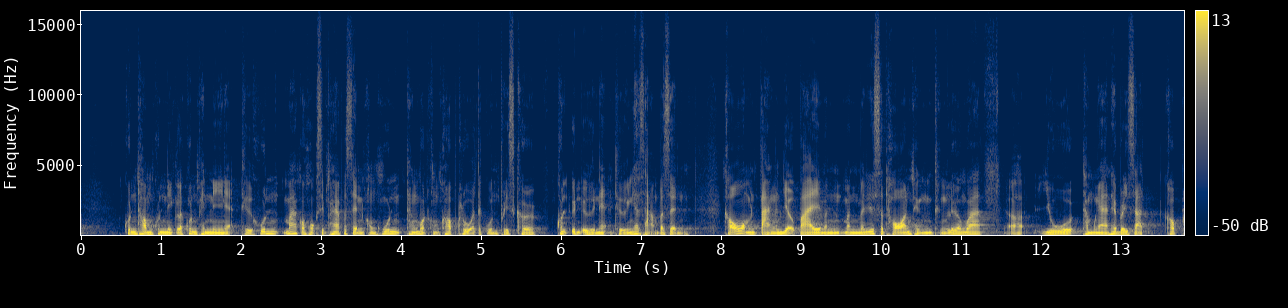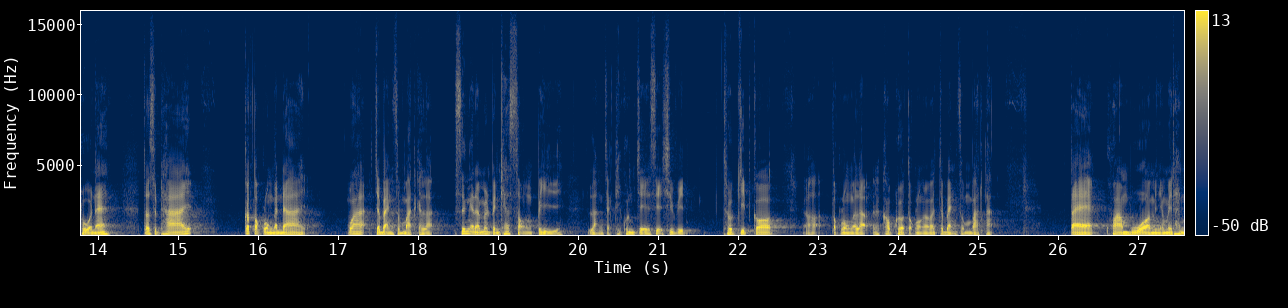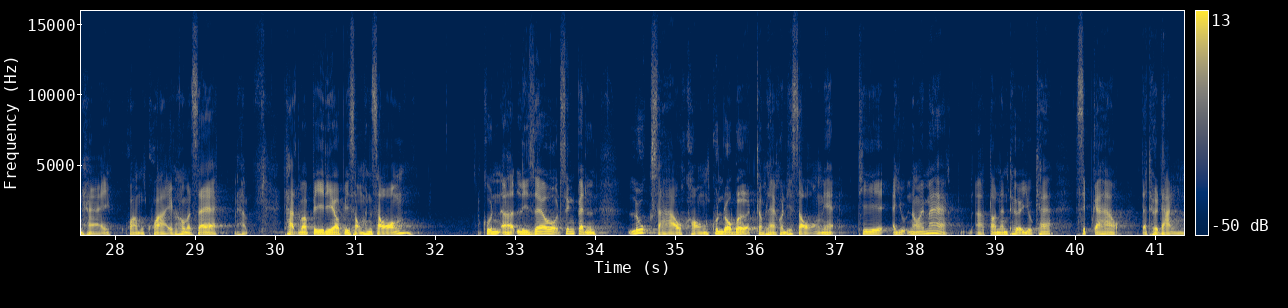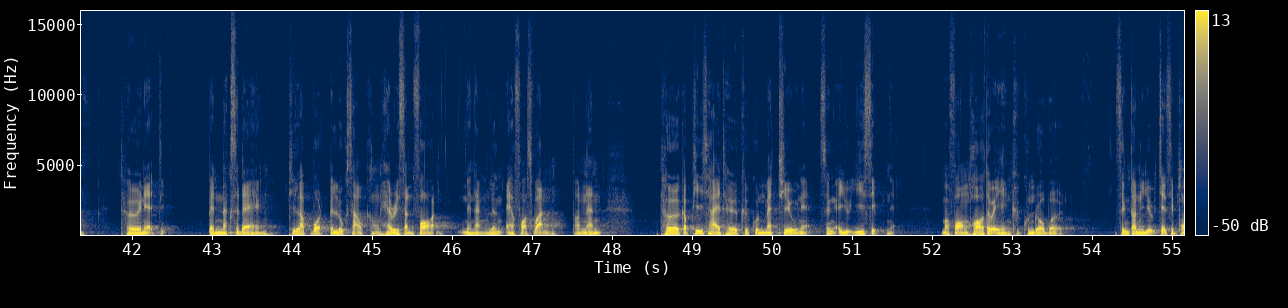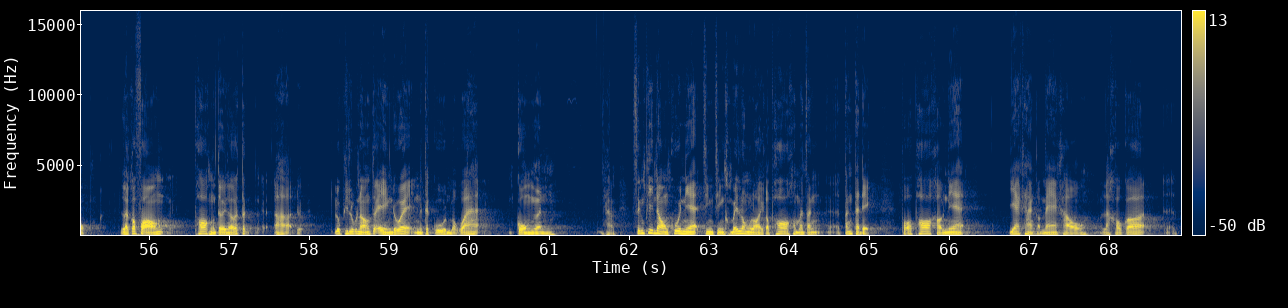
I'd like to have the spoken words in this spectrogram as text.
คุณทอมคุณนิกและคุณเพนนีเนี่ยถือหุ้นมากกว่า 65%ของหุ้นทั้งหมดของครอบครัวตระกูล Pritzker คนอื่นๆเนี่ยถือแค่3%เปอร์เซ็นต์เขาบอกมันต่างกันเยอะไปมันมันไม่ได้สะท้อนถึงถึงเรื่องว่าอยู่ทำงานให้บริษัทครอบครัวนะแต่สุดท้ายก็ตกลงกันได้ ว่าจะแบ่งสมบัติกันละ ซึ่งอันนั้นมันเป็นแค่ 2 ปี หลังจากที่คุณเจเสียชีวิต ธุรกิจก็ตกลงกันแล้วครอบครัวตกลงกันว่าจะแบ่งสมบัติละแต่ความวัวมันยังไม่ทันหาย ความควายก็เข้ามาแทรกนะครับ ถัดมาปีเดียวปี 2002 คุณลิเซลซึ่งเป็นลูกสาวของคุณโรเบิร์ตกำแพงคนที่2เนี่ยที่อายุน้อยมากอตอนนั้นเธออยู่แค่ 19 แต่เธอดัง เธอเนี่ยเป็นนักแสดง ที่รับบทเป็นลูกสาวของแฮร์ริสันฟอร์ดในหนังเรื่อง Air Force One ตอนนั้น เธอกับพี่ชายเธอคือคุณแมทธิวเนี่ยซึ่งอายุ 20เนี่ยมาฟ้องพ่อตัวเองคือคุณโรเบิร์ตซึ่งตอนอายุ 76 แล้วก็ฟ้องพ่อของตัวเองแล้วก็ลูกพี่ลูกน้องตัวเองด้วยในตระกูลบอกว่าโกงเงินครับซึ่งพี่น้องคู่นี้จริงๆเขาไม่ลงรอยกับพ่อเขามาตั้งตั้งแต่เด็ก เพราะว่าพ่อเขาเนี่ย แยกทางกับแม่เขา แล้วเขาก็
